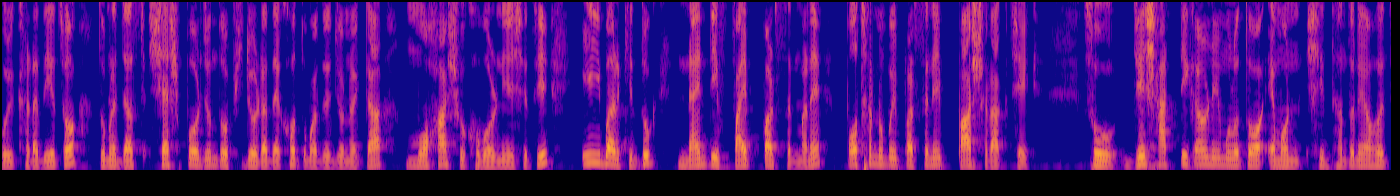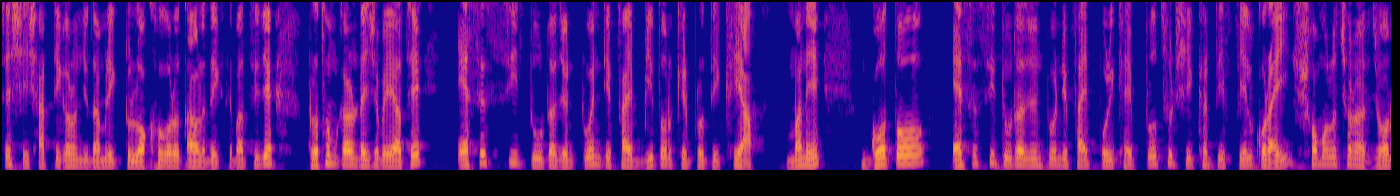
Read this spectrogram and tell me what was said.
পরীক্ষাটা দিয়েছ, তোমরা জাস্ট শেষ পর্যন্ত ভিডিওটা দেখো, তোমাদের জন্য একটা মহা সুখবর নিয়ে এসেছি। এইবার কিন্তু নাইনটি ফাইভ পার্সেন্ট মানে পঁচানব্বই পার্সেন্টই পাশ রাখছে। সো যে সাতটি কারণে মূলত এমন সিদ্ধান্ত নেওয়া হয়েছে, সেই সাতটি কারণ যদি আমরা একটু লক্ষ্য করো, তাহলে দেখতে পাচ্ছি যে প্রথম কারণটা হিসেবে আছে SSC two thousand twenty five বিতর্কের প্রতিক্রিয়া। মানে গত SSC two thousand twenty five পরীক্ষায় প্রচুর শিক্ষার্থী ফেল করাই সমালোচনার জ্বর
